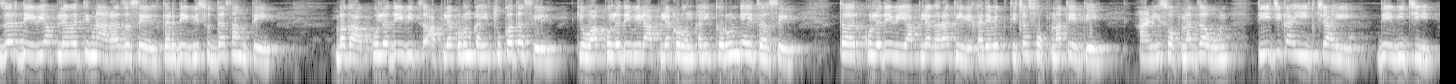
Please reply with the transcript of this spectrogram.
जर देवी आपल्यावरती नाराज असेल तर देवी सुद्धा सांगते बघा कुलदेवीचं आपल्याकडून काही चुकत असेल किंवा कुलदेवीला आपल्याकडून काही करून घ्यायचं असेल तर कुलदेवी आपल्या घरातील एखाद्या व्यक्तीच्या स्वप्नात येते आणि स्वप्नात जाऊन ती जी काही इच्छा आहे देवीची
